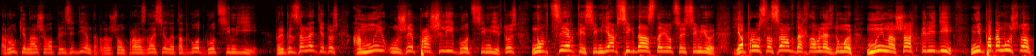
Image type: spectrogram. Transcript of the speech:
руки нашего президента, потому что он провозгласил этот год, год семьи. Вы представляете, то есть, а мы уже прошли год семьи. То есть, ну в церкви семья всегда остается семьей. Я просто сам вдохновляюсь, думаю, мы на шаг впереди. Не потому что,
